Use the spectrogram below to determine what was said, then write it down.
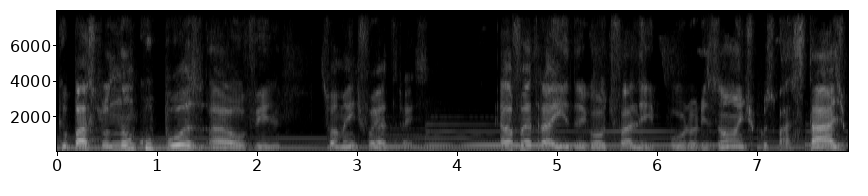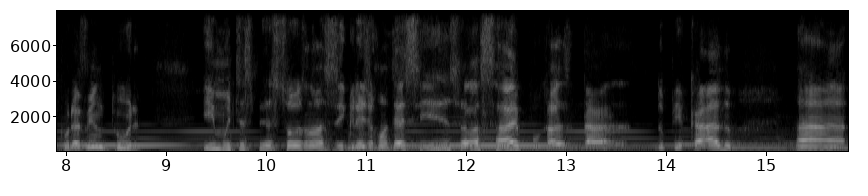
que o pastor não culpou a ovelha, somente foi atrás. Ela foi atraída, igual eu te falei, por horizonte, por pastagem, por aventura. E muitas pessoas na nossa igreja acontece isso, ela sai por causa da, do pecado, a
